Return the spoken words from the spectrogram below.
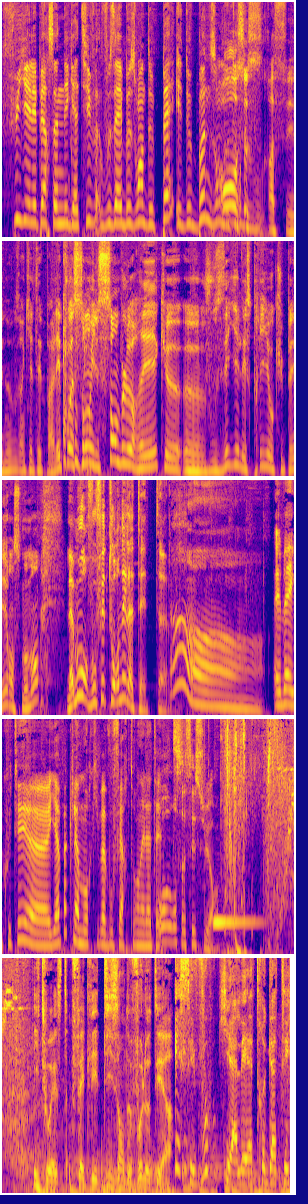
fuyez les personnes négatives. Vous avez besoin de paix et de bonnes ondes Oh, autour ce de vous. sera fait, ne vous inquiétez pas. Les poissons, il semblerait que euh, vous ayez l'esprit occupé en ce moment. L'amour vous fait tourner la tête. Oh Eh ben écoutez, il n'y a pas que l'amour qui va vous faire tourner la tête. Oh non, ça c'est sûr. It West fête les 10 ans de Volotea. Et c'est vous qui allez être gâtés.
